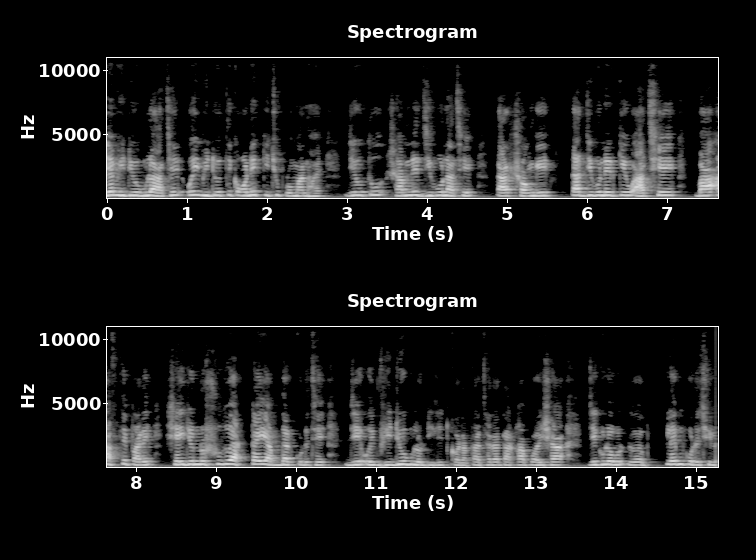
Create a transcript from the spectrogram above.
যে ভিডিওগুলো আছে, ওই ভিডিও থেকে অনেক কিছু প্রমাণ হয়। যেহেতু সামনে জীবন আছে, তার সঙ্গে তার জীবনের কেউ আছে বা আসতে পারে, সেই জন্য শুধু একটাই আবদার করেছে যে ওই ভিডিওগুলো ডিলিট করা। তাছাড়া টাকা, পয়সা যেগুলো ক্লেম করেছিল,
